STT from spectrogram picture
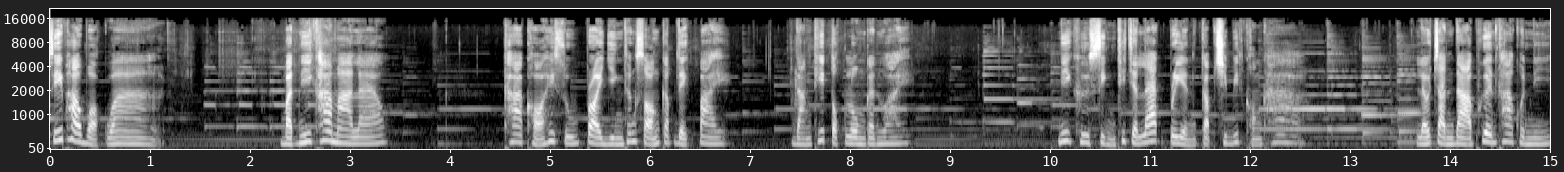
สีเผาบอกว่า บัดนี้ข้ามาแล้วข้าขอให้สูปล่อยหญิงทั้งสองกับเด็กไป ดังที่ตกลงกันไว้ นี่คือสิ่งที่จะแลกเปลี่ยนกับชีวิตของข้า แล้วจันดาเพื่อนข้าคนนี้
